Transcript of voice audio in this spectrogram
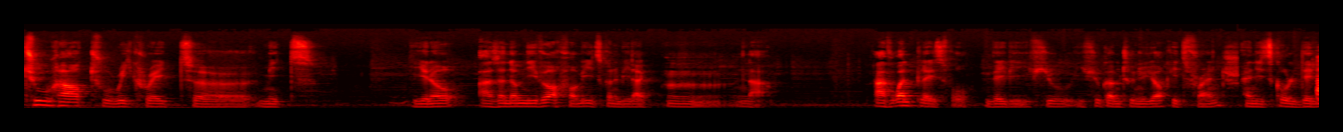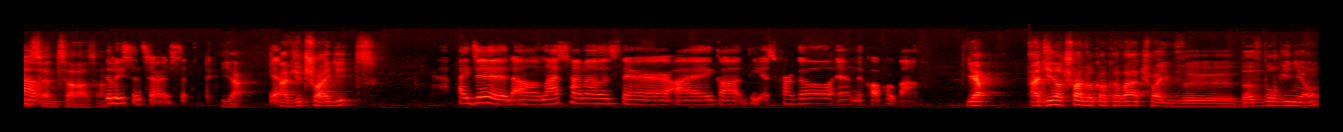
too hard to recreate uh, meat. You know, as an omnivore, for me, it's going to be like, mm, nah. I have one place for maybe if you if you come to New York, it's French and it's called Deli oh, and Deli Delis and Yeah. yeah. Have you tried it? I did. Um, last time I was there, I got the escargot and the coq au vin. Yep. I did not try the coq au vin. I tried the boeuf bourguignon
